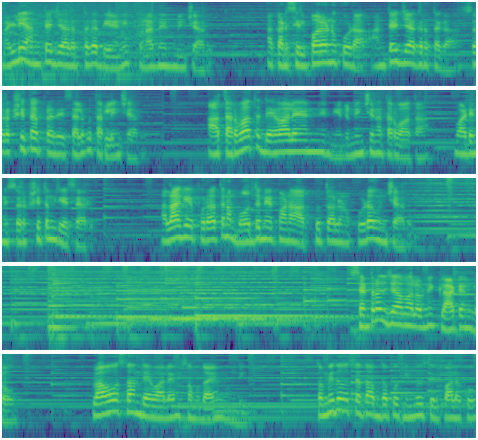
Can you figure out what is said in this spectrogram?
మళ్ళీ అంతే జాగ్రత్తగా దీనిని పునర్నిర్మించారు. అక్కడ శిల్పాలను కూడా అంతే జాగ్రత్తగా సురక్షిత ప్రదేశాలకు తరలించారు. ఆ తర్వాత దేవాలయాన్ని నిర్మించిన తర్వాత వాటిని సురక్షితం చేశారు. అలాగే పురాతన బౌద్ధ నిర్మాణ అద్భుతాలను కూడా ఉంచారు. సెంట్రల్ జావాలోని క్లాటెన్లో ప్లావోసాన్ దేవాలయం సముదాయం ఉంది. తొమ్మిదవ శతాబ్దపు హిందూ శిల్పాలకు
